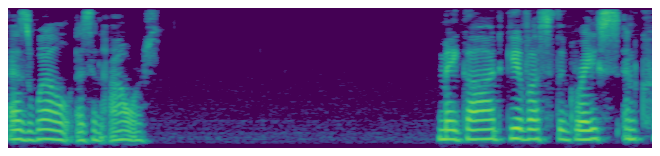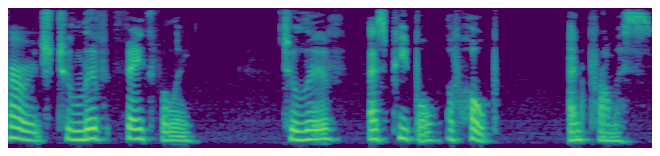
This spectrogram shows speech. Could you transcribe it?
as well as in ours. May God give us the grace and courage to live faithfully, to live as people of hope and promise.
